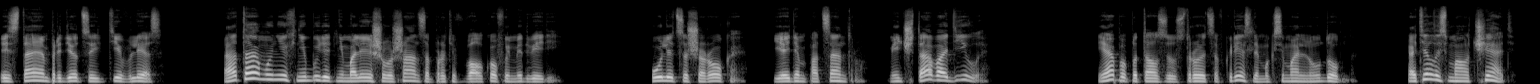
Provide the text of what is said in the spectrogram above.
и стаям придется идти в лес. А там у них не будет ни малейшего шанса против волков и медведей. Улица широкая, едем по центру. Мечта водилы. Я попытался устроиться в кресле максимально удобно. Хотелось молчать,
